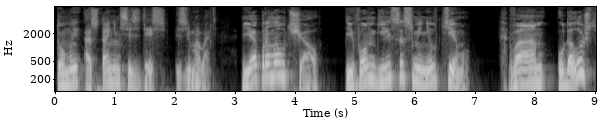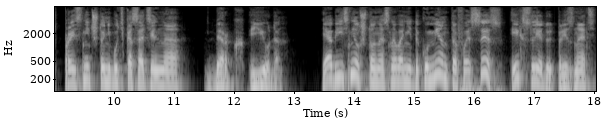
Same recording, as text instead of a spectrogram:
то мы останемся здесь зимовать. Я промолчал, и фон Гильса сменил тему. Вам удалось прояснить что-нибудь касательно Берг-Юден? Я объяснил, что на основании документов СС их следует признать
